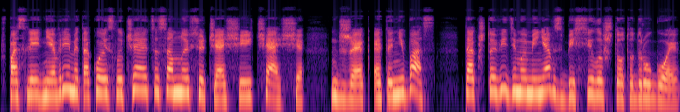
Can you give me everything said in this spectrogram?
В последнее время такое случается со мной все чаще и чаще. Джек — это не бас, так что, видимо, меня взбесило что-то другое.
